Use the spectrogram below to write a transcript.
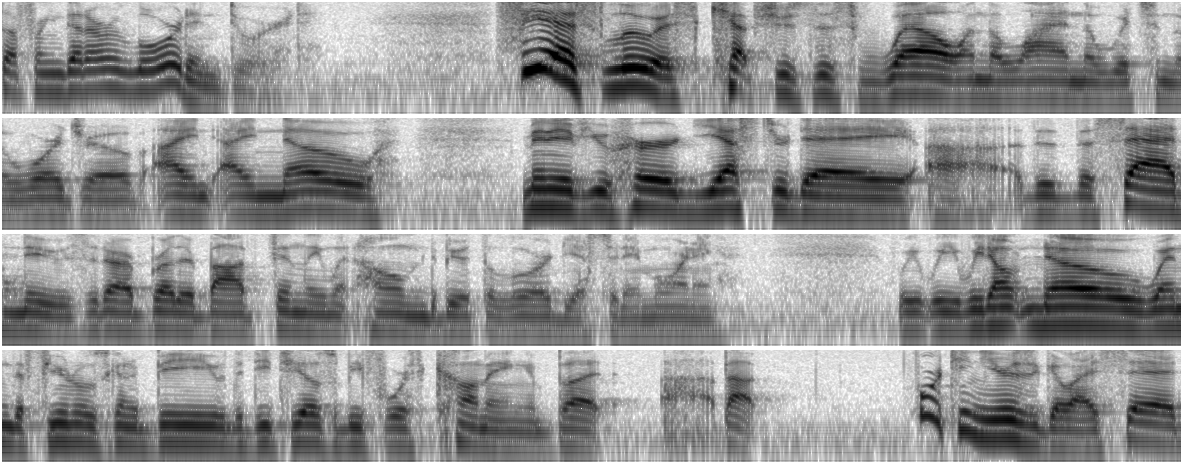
suffering that our Lord endured. C.S. Lewis captures this well in The Lion, the Witch, and the Wardrobe. I, I know many of you heard yesterday uh, the, the sad news that our brother Bob Finley went home to be with the Lord yesterday morning. We, we, we don't know when the funeral is going to be, the details will be forthcoming, but uh, about 14 years ago, I said,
